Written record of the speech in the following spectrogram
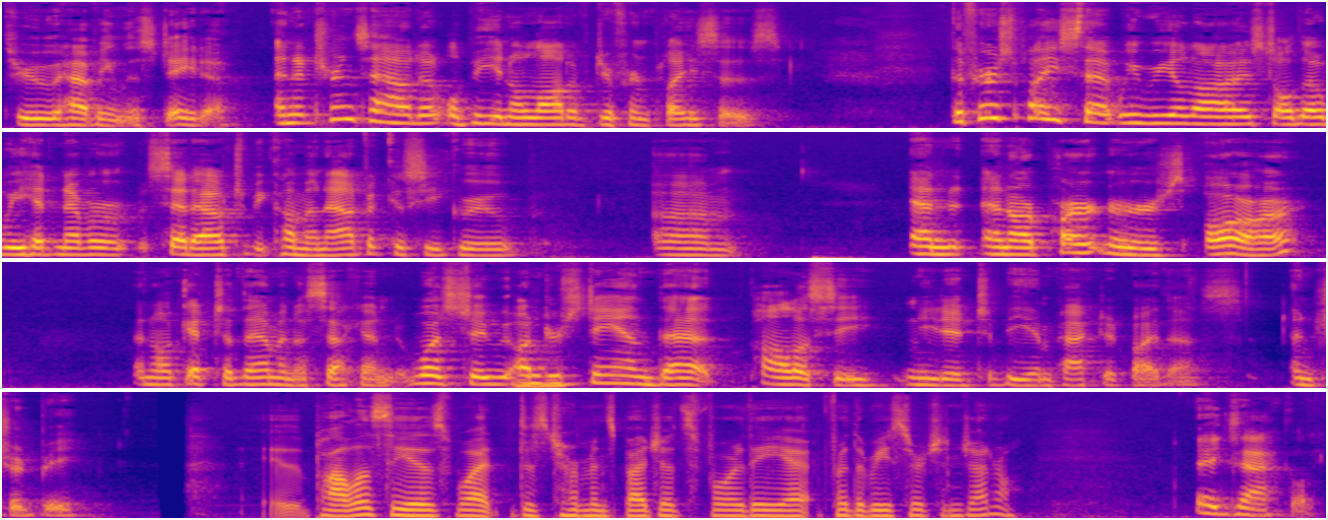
Through having this data. And it turns out it will be in a lot of different places. The first place that we realized, although we had never set out to become an advocacy group, um, and, and our partners are and I'll get to them in a second, was to mm-hmm. understand that policy needed to be impacted by this and should be. Policy is what determines budgets for the uh, for the research in general. Exactly,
